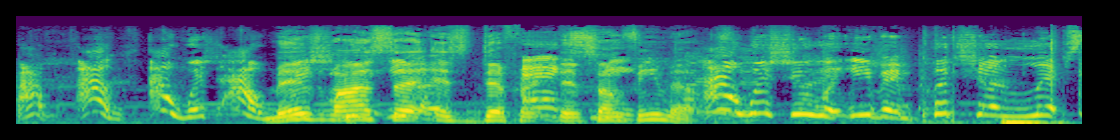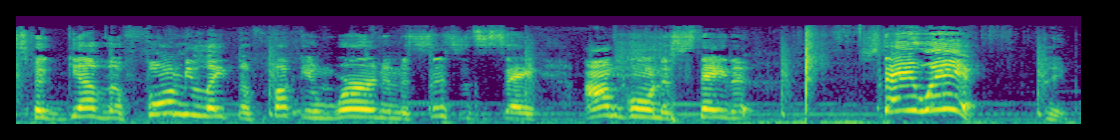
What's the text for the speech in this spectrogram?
I, I, I wish. I Men's mindset is different than some me. females. I wish you would even put your lips together, formulate the fucking word in the sentence to say, "I'm going to stay to stay where." Paper.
